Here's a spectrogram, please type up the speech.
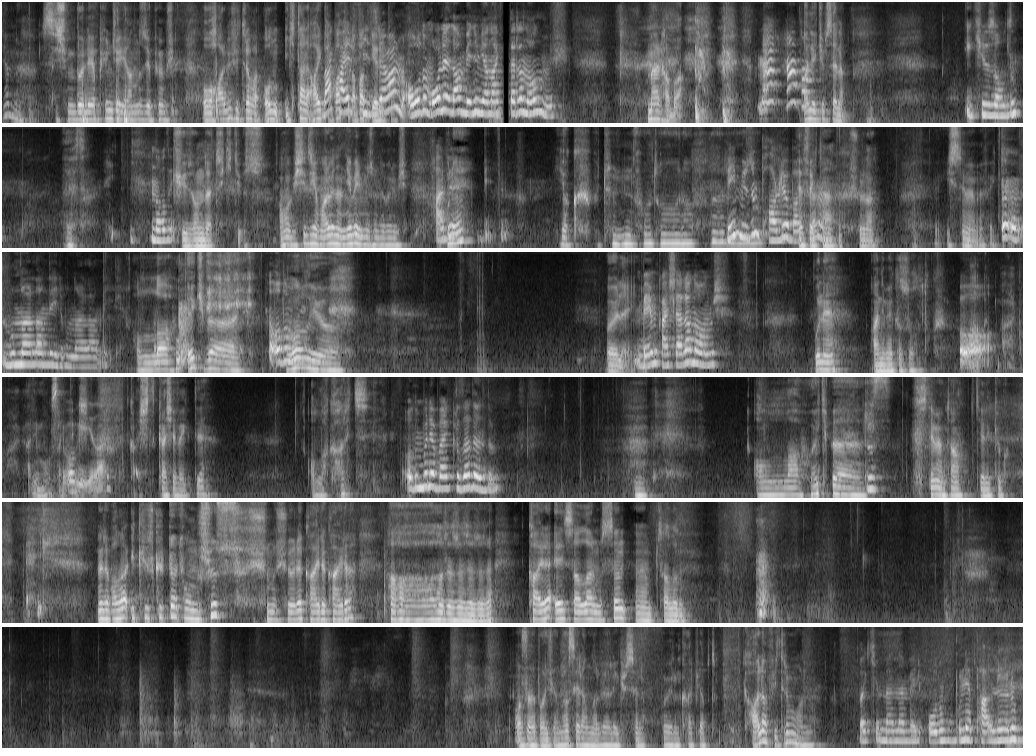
Diyeceğim mi? Siz şimdi böyle yapınca yalnız yapıyormuş. O harbi filtre var. Oğlum iki tane ay Bak kapat hayır kapat filtre gerek yok. var mı? Oğlum o ne lan benim yanaklara ne olmuş? Merhaba. Merhaba. Aleyküm selam. 200 oldun. Evet. Ne oldu? 214 gidiyoruz. Ama bir şey diyeceğim harbiden niye benim yüzümde böyle bir şey? Harbi. Bu ne? Yak bütün fotoğrafları. Benim yüzüm parlıyor baksana. Efekt ha şuradan. İstemiyorum efekt. Bunlardan değil bunlardan değil. Allahu Ekber. Ne Oğlum oluyor? Böyle. benim kaşlara ne olmuş? Bu ne? Anime kızı olduk. Oo, Bak bak anime olsaydık. çok iyi lan. Kaç, kaç efekti? Allah kahretsin. Oğlum bu ne ben kıza döndüm. Allahu Ekber. Rus. İstemiyorum tamam gerek yok. Merhabalar 244 olmuşuz. Şunu şöyle kayra kayra. Ha ha ha ha za za za za. Kayra el sallar mısın? Ee, salladım. Azerbaycan'dan selamlar ve aleykümselam. Buyurun kalp yaptım. Hala filtre mi var lan? Bakayım benden belli. Oğlum bu ne parlıyorum.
